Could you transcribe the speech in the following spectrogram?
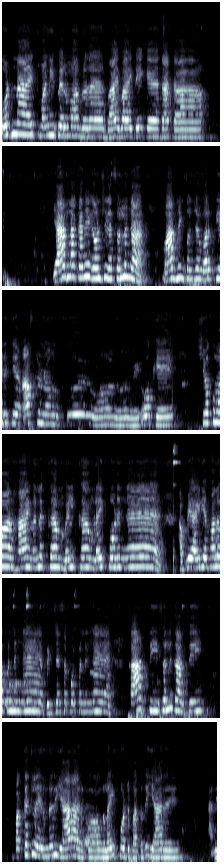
Good night Mani Perumal brother bye bye take care டாட்டா யாரெல்லாம் கதையை கவனிச்சுங்க சொல்லுங்க. மார்னிங் கொஞ்சம் ஒர்க் இருக்கு. ஆஃப்டர்நூனுக்கு ஓகே சிவகுமார் ஹாய் வணக்கம். வெல்கம் லைக் போடுங்க. அப்படி ஐடியா ஃபாலோ பண்ணுங்க. பிடிச்ச சப்போர்ட் பண்ணுங்க. கார்த்தி சொல்லு கார்த்தி. பக்கத்தில் இருந்தது யாரா இருக்கும் அவங்க லைக் போட்டு பார்த்தது யாரு? அது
